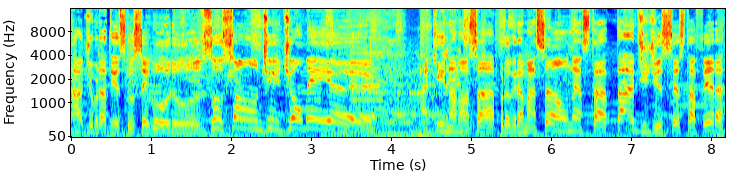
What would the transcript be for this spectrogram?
Rádio Bradesco Seguros, o som de John Mayer. Aqui na nossa programação, nesta tarde de sexta-feira,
